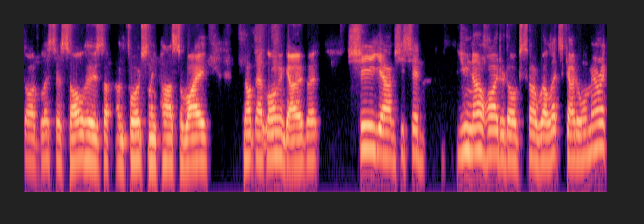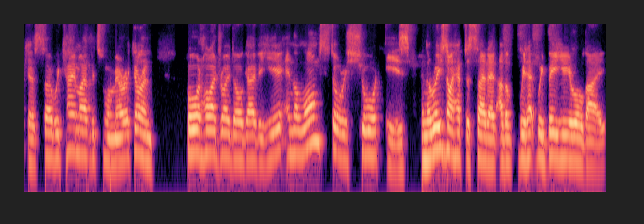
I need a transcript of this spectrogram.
God bless her soul, who's unfortunately passed away not that long ago, but she um, she said, "You know Hydrodog so well. Let's go to America." So we came over to America and bought Hydrodog over here. And the long story short is, and the reason I have to say that, other we'd, have, we'd be here all day.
